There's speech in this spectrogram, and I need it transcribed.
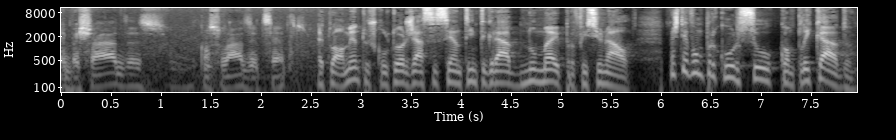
embaixadas, consulados, etc. Atualmente o escultor já se sente integrado no meio profissional, mas teve um percurso complicado.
